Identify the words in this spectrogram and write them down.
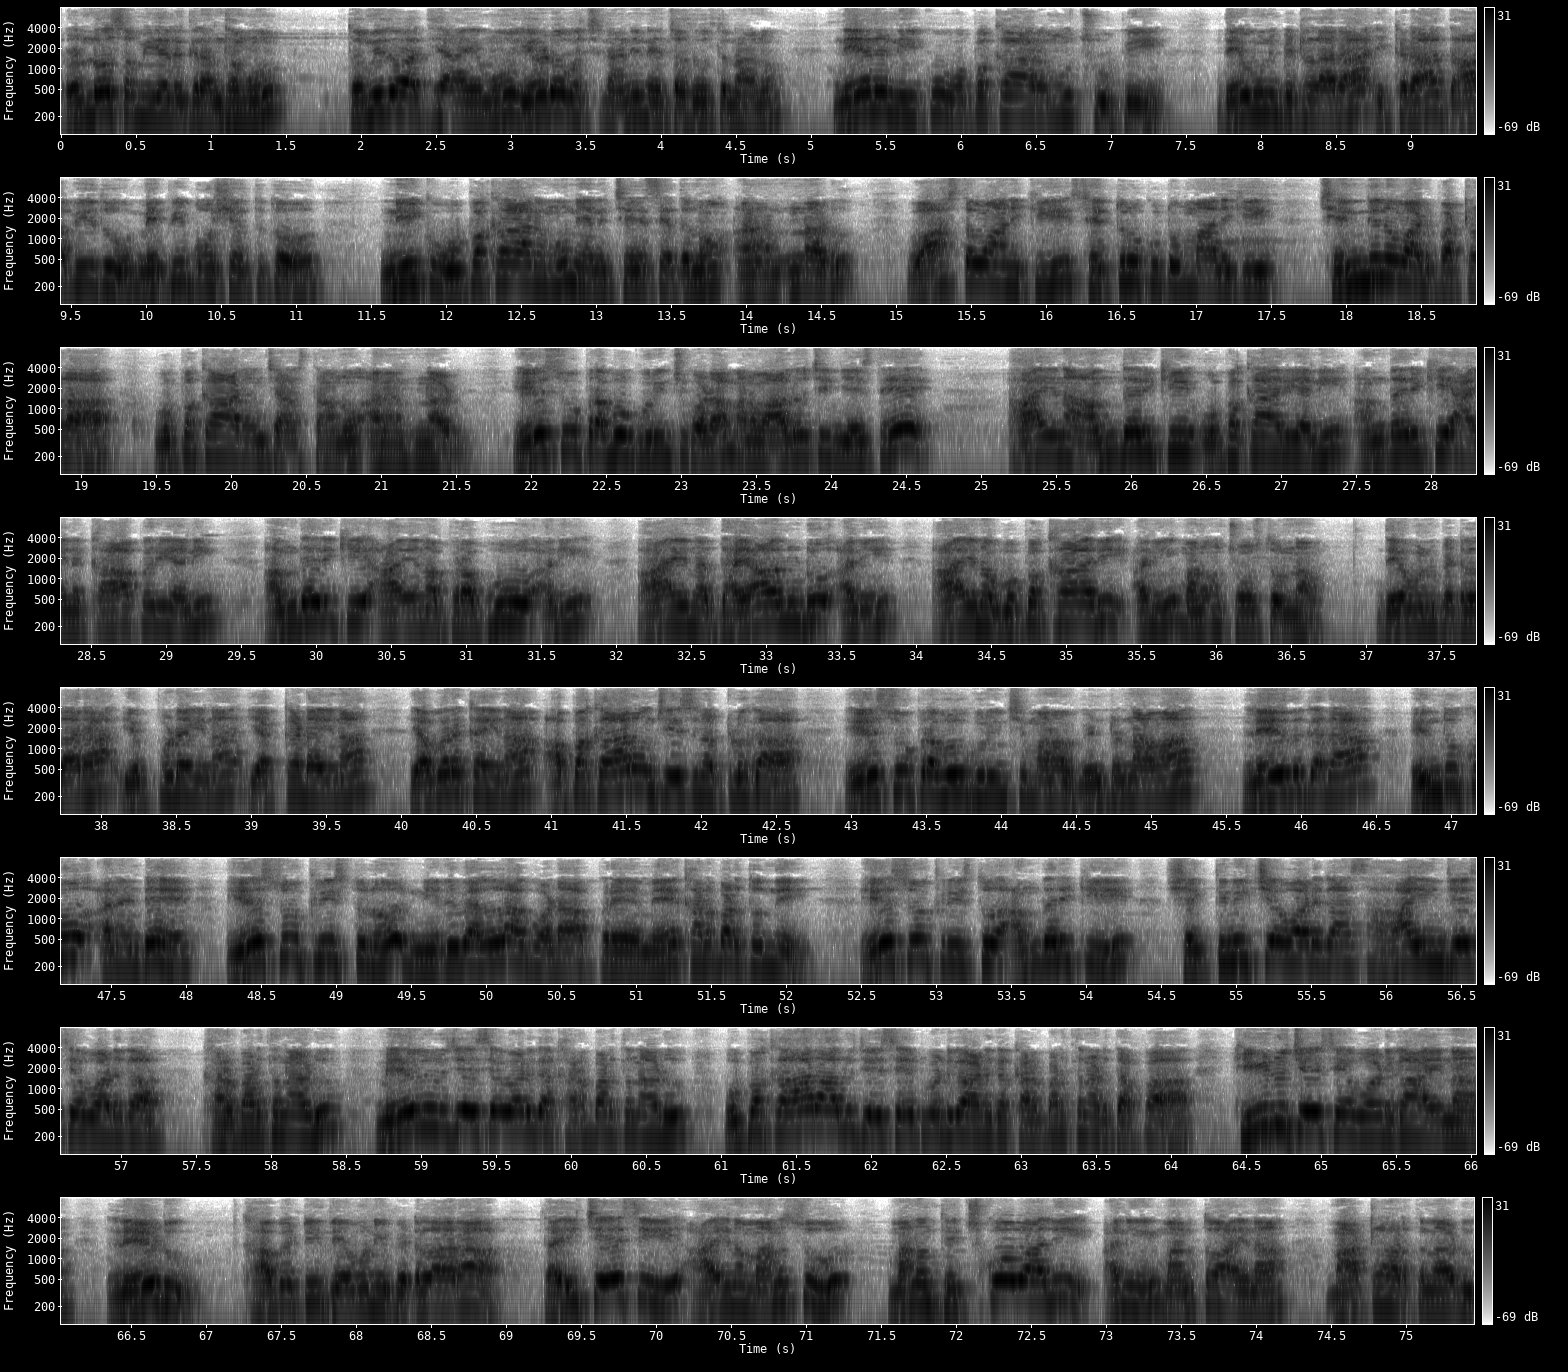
రెండో సమయాల గ్రంథము తొమ్మిదో అధ్యాయము ఏడో వచనాన్ని నేను చదువుతున్నాను. నేను నీకు ఉపకారము చూపి. దేవుని బిడ్డలారా ఇక్కడ దావీదు మెపి భవిష్యత్తుతో నీకు ఉపకారము నేను చేసేదను అని అన్నాడు. వాస్తవానికి శత్రు కుటుంబానికి చెందిన వాడి పట్ల ఉపకారం చేస్తాను అని అంటున్నాడు. యేసు ప్రభు గురించి కూడా మనం ఆలోచన చేస్తే ఆయన అందరికీ ఉపకారి అని అందరికీ ఆయన కాపరి అని అందరికీ ఆయన ప్రభువు అని ఆయన దయాళుడు అని ఆయన ఉపకారి అని మనం చూస్తున్నాం. దేవుని బిడ్డలారా ఎప్పుడైనా ఎక్కడైనా ఎవరికైనా అపకారం చేసినట్లుగా యేసు ప్రభు గురించి మనం వింటున్నామా? లేదు కదా? ఎందుకు అనంటే అంటే క్రీస్తులో నిలువెల్లా కూడా ప్రేమే కనబడుతుంది. యేసుక్రీస్తు అందరికీ శక్తినిచ్చేవాడుగా సహాయం చేసేవాడుగా కనబడుతున్నాడు మేలులు చేసేవాడుగా కనబడుతున్నాడు ఉపకారాలు చేసేటువంటి వాడుగా కనబడుతున్నాడు తప్ప కీడు చేసేవాడుగా ఆయన లేడు. కాబట్టి దేవుని బిడ్డలారా దయచేసి ఆయన మనసు మనం తెచ్చుకోవాలి అని మనతో ఆయన మాట్లాడుతున్నాడు.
